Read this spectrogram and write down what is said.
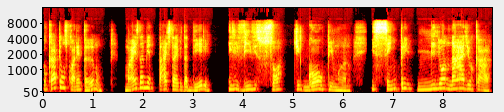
o cara tem uns 40 anos, mais da metade da vida dele, ele vive só de golpe, mano. E sempre milionário, cara.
